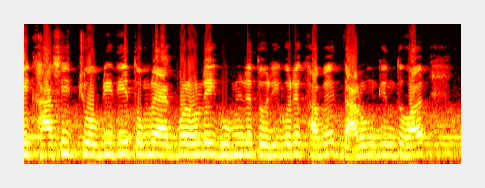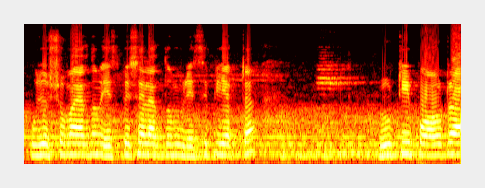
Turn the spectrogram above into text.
এই খাসির চবড়ি দিয়ে তোমরা একবার হলে এই ঘুগনিটা তৈরি করে খাবে। দারুণ কিন্তু হয়। পুজোর সময় একদম স্পেশাল একদম রেসিপি একটা। রুটি, পরোটা,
